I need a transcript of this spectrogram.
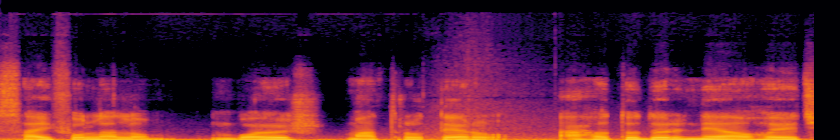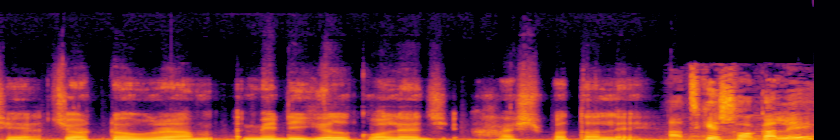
সাইফুল আলম বয়স মাত্র তেরো। আহতদের নেওয়া হয়েছে চট্টগ্রাম মেডিকেল কলেজ হাসপাতালে। আজকে সকালে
